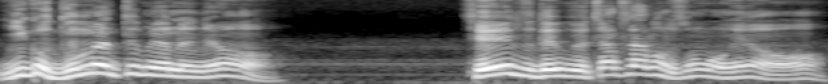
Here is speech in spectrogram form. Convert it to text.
이거 눈만 뜨면은요, 재회도 되고요, 짝사랑도 성공해요.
